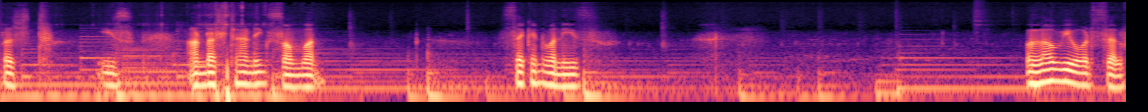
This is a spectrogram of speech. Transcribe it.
First is understanding someone. Second one is love yourself.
